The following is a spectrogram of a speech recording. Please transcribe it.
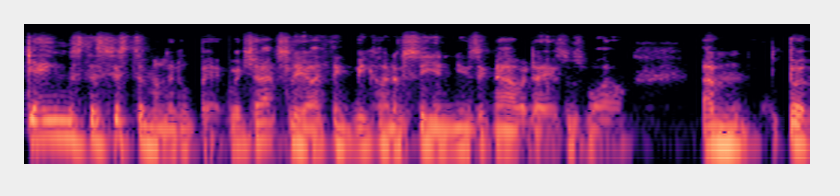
games the system a little bit, which actually I think we kind of see in music nowadays as well. Um, but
